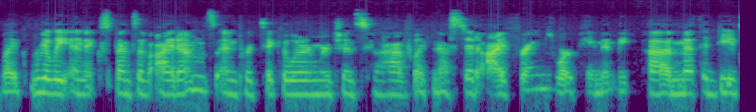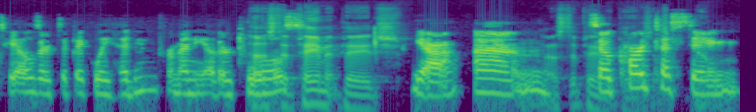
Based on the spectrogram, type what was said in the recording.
like really inexpensive items, and particular merchants who have like nested iframes where payment uh, method details are typically hidden from any other tools. That's the payment page. Yeah. Um, so card page. testing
